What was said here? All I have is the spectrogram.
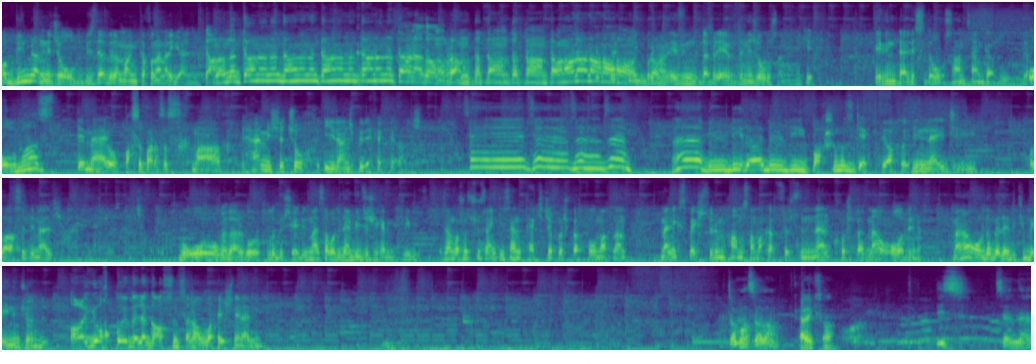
O bilmirəm necə oldu. Bizdə belə maqnitofon əmələ gəldi. Bura mənim evimdir də. Bir evdə necə olursan, yəni ki, evin dəlisi də olsan, sən qəbul edirlər. Olmaz demək, o basıb arası sıxmaq həmişə çox iyrənc bir effekt yaradır. Zəm, zəm, zəm, zəm. Hə, bildi, də bildi. Başımız getdi axı. Dinləyici qulaq asır deməlidir ki, Bu o, o qədər qorxulu bir şeydir. Mən sabah bir dənə video çəkəməyəcəyik biz. Sən başa düşürsən ki, sən təkcə xoşbəxt olmaqla mən expect sürüm, hamı samakat sürsündən xoşbəxt mən ola bilmirəm. Mənə orada belə bir ki, beynim söndü. Ay yox, qoy belə qalsın sənə Allah heç nə eləməyib. Camal salam. Əleyhissalam. Biz sənlə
